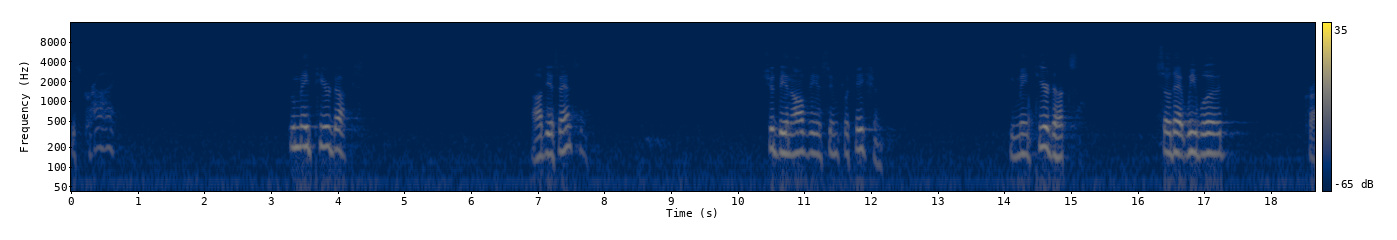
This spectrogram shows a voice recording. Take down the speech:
Just cry. Who made tear ducts? Obvious answer. Should be an obvious implication. He made tear ducts so that we would cry.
